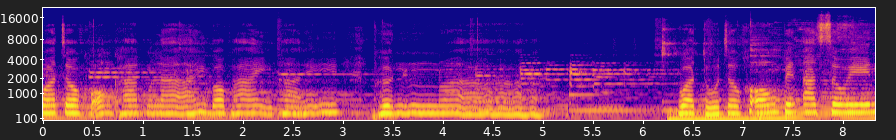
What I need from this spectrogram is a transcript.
ว่าเจ้าของคักหลายบ่พ่ายไผเพิ่นว่า ว่าตัวเจ้าของเป็นอัศวิน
